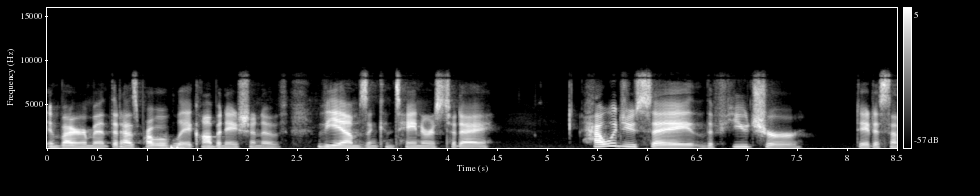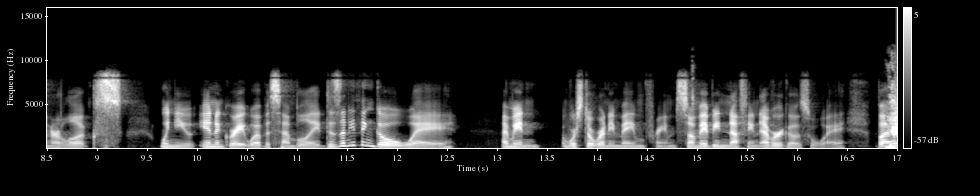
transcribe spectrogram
environment that has probably a combination of VMs and containers today. How would you say the future data center looks when you integrate WebAssembly? Does anything go away? I mean, we're still running mainframes, so maybe nothing ever goes away. But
